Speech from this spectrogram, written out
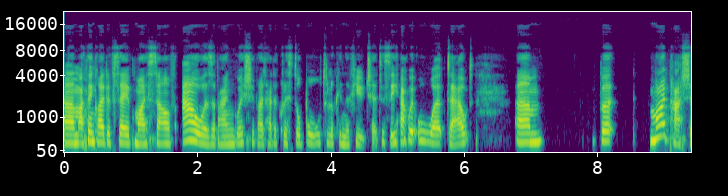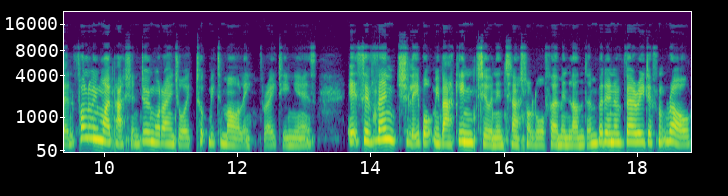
Um, I think I'd have saved myself hours of anguish if I'd had a crystal ball to look in the future to see how it all worked out. Um, but my passion, following my passion, doing what I enjoyed, took me to Mali for 18 years. It's eventually brought me back into an international law firm in London, but in a very different role.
